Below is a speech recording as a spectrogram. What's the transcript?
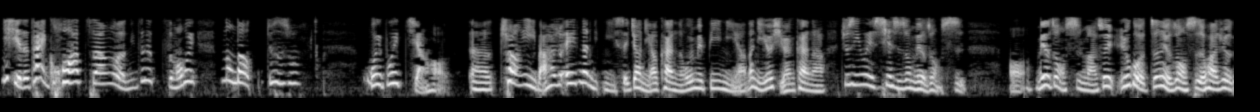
你写得太夸张了，你这个怎么会弄到？就是说我也不会讲哈。呃，创意吧。他说：“哎，那你你谁叫你要看呢？我又没逼你啊。那你又喜欢看啊？就是因为现实中没有这种事哦，没有这种事嘛。所以如果真的有这种事的话，就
